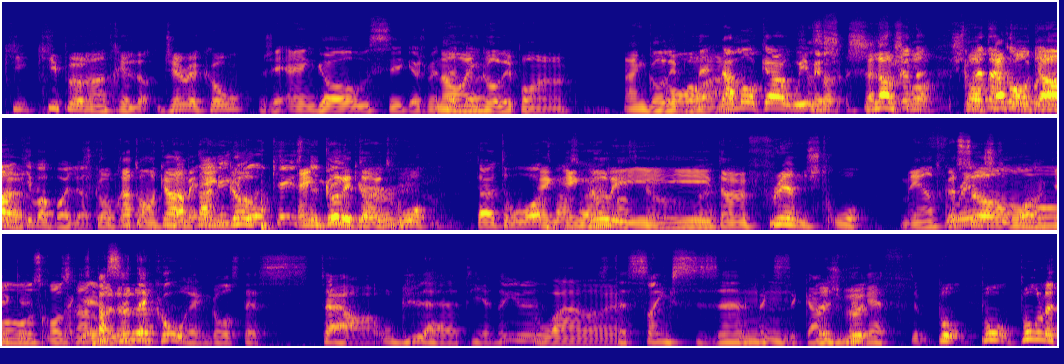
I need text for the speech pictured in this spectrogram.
Qui, qui peut rentrer là? Jericho? J'ai Angle aussi que je mettais Non, là. Angle n'est pas un. Angle n'est Non. pas un. dans mon cœur, oui, mais ça. je, Non, non, suis je je je comprends ton cœur. qu'il va pas là. Je comprends ton cœur, mais Angle, Angle est un Taker, 3. C'est un 3, je pense. ouais, Angle est, un fringe 3. Mais en tout cas, ça, 3, on, se rend pas que là. c'était court, Angle. C'était. Alors, Oublie la TNA, là. Ouais, ouais, ouais. C'était 5-6 ans. Fait que Mhm. c'est quand Mais même je veux, bref. pour, pour, pour le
